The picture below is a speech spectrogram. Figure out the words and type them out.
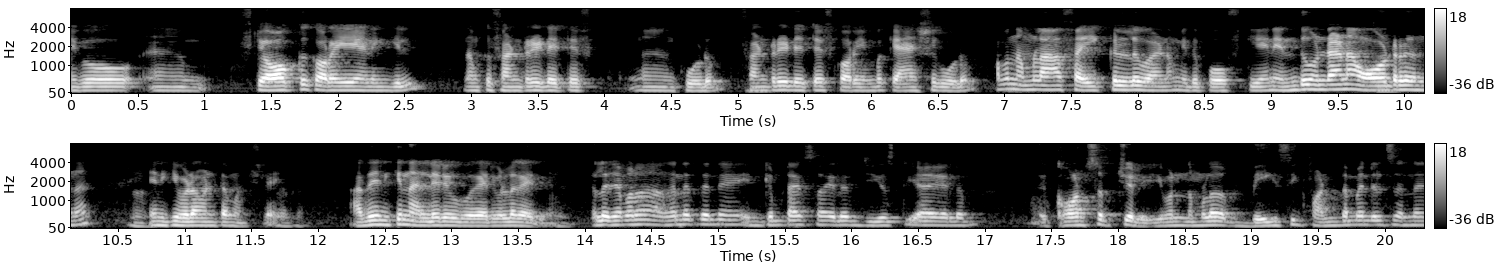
ഇപ്പോൾ സ്റ്റോക്ക് കുറയുകയാണെങ്കിൽ നമുക്ക് ഫണ്ടറി ഡേറ്റേഴ്സ് കൂടും. ഫണ്ടറി ഡേറ്റേഴ്സ് കുറയുമ്പോൾ ക്യാഷ് കൂടും. അപ്പോൾ നമ്മൾ ആ സൈക്കിളിൽ വേണം ഇത് പോസ്റ്റ് ചെയ്യാൻ. എന്തുകൊണ്ടാണ് ആ ഓർഡർ എന്ന്. എനിക്ക് ഇവിടെ വന്നിട്ട് മനസ്സിലായി. അതെനിക്ക് നല്ലൊരു ഉപകാരമുള്ള കാര്യമാണ്. അല്ല ഞാൻ പറഞ്ഞ അങ്ങനെ തന്നെ ഇൻകം ടാക്സ് ആയാലും ജി എസ് ടി ആയാലും കോൺസെപ്ച്വലി ഈവൻ നമ്മൾ ബേസിക് ഫണ്ടമെന്റൽസ് തന്നെ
